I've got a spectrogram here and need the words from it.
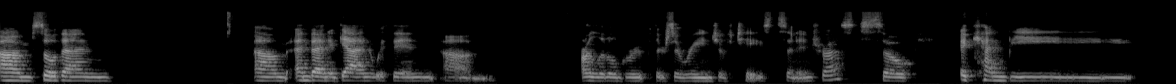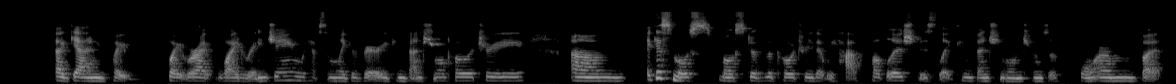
Um, so then, um, and then again within um, our little group, there's a range of tastes and interests. So it can be again quite quite wide ranging. We have some like a very conventional poetry um, I guess most most of the poetry that we have published is like conventional in terms of form, but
